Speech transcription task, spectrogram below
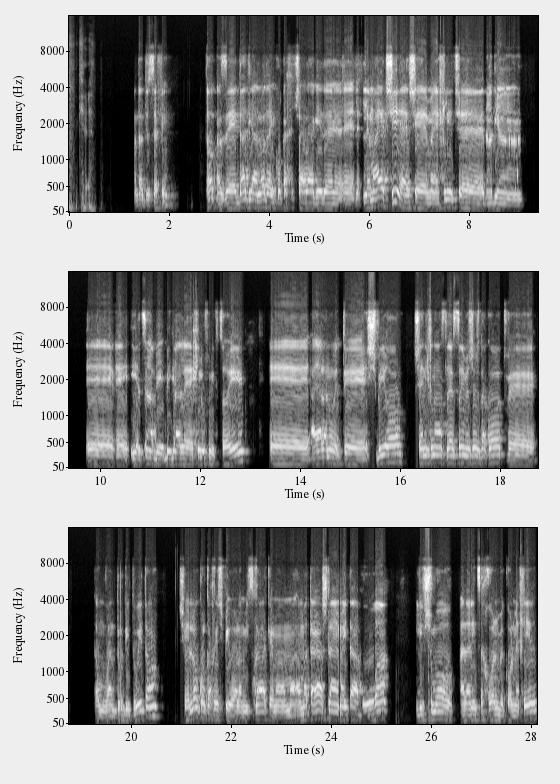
כן. מדד יוספי? טוב, אז אה, דדיה, אני לא יודע אם כל כך אפשר להגיד, אה, אה, למעט שיה, שהחליט שדדיה יצא בגלל חילוף מקצועי. היה לנו את שבירו, שנכנס ל-26 דקות, וכמובן דודי טוויטו, שלא כל כך השפיעו על המשחק, הם, המ- המטרה שלהם הייתה ברורה, לשמור על הניצחון בכל מחיר.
